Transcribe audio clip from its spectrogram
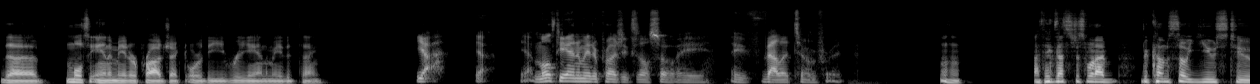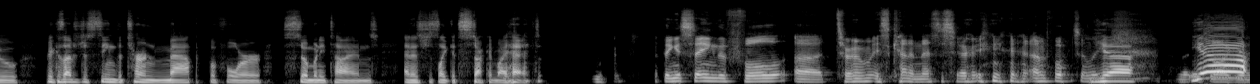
the multi-animator project or the reanimated thing Yeah, yeah, yeah. Multi animator project is also a, a valid term for it. i think that's just what i've become so used to because i've just seen the term map before so many times and it's just like it's stuck in my head The think is, saying the full uh, term is kind of necessary, unfortunately. yeah it's Yeah,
